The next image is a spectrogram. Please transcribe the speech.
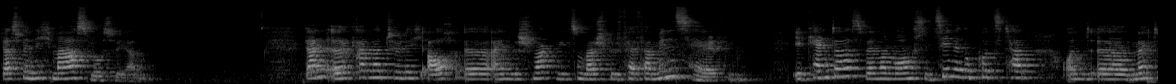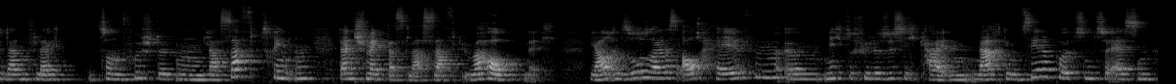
dass wir nicht maßlos werden. Dann äh, kann natürlich auch äh, ein Geschmack wie zum Beispiel Pfefferminz helfen. Ihr kennt das, wenn man morgens die Zähne geputzt hat und äh, möchte dann vielleicht zum Frühstück ein Glas Saft trinken, dann schmeckt das Glas Saft überhaupt nicht. Ja, und so soll es auch helfen, ähm, nicht so viele Süßigkeiten nach dem Zähneputzen zu essen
